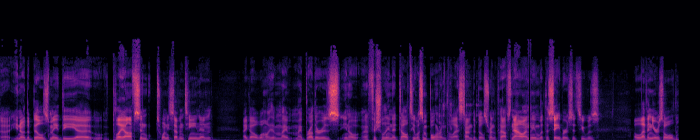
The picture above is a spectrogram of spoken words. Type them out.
uh, you know the Bills made the uh, playoffs in 2017, and I go, well, my my brother is you know officially an adult. He wasn't born the last time the Bills were in the playoffs. Now, I mean, with the Sabres, it's he was 11 years old.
